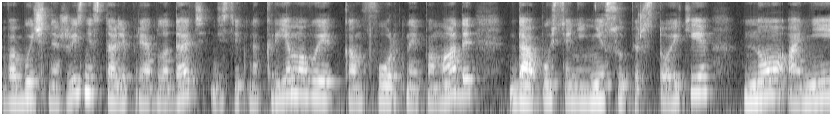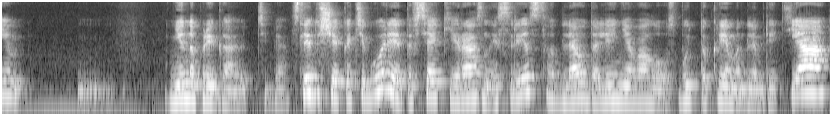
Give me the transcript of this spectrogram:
в обычной жизни стали преобладать действительно кремовые, комфортные помады. Да, пусть они не суперстойкие, но они не напрягают тебя. Следующая категория это всякие разные средства для удаления волос, будь то кремы для бритья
